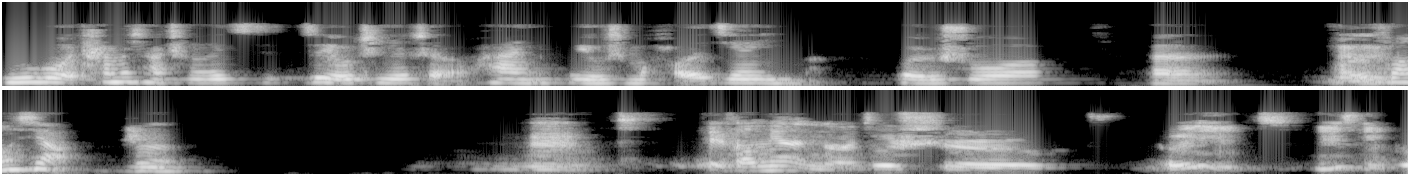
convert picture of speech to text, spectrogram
如果他们想成为自自由职业者的话，你会有什么好的建议吗？或者说，呃，好的方向？嗯嗯，这方面呢，就是可以提几个。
